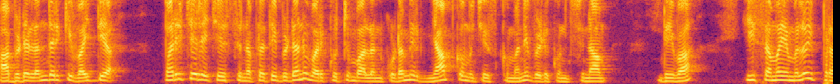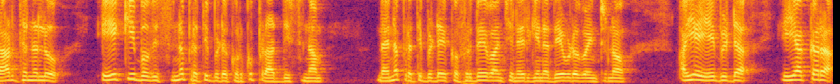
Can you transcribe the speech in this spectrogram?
ఆ బిడ్డలందరికీ వైద్య పరిచర్య చేస్తున్న ప్రతి బిడ్డను వారి కుటుంబాలను కూడా మీరు జ్ఞాపకము చేసుకోమని వేడుకొంచున్నాం దేవా ఈ సమయంలో ఈ ప్రార్థనలో ఏకీభవిస్తున్న ప్రతి బిడ్డ కొరకు ప్రార్థిస్తున్నాం. నాయన ప్రతి బిడ్డ యొక్క హృదయవాంఛన ఎరిగిన దేవుడు వింటున్నావు అయ్యా ఏ బిడ్డ ఏ అక్కర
